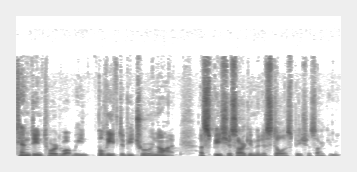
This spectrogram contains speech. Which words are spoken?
tending toward what we believe to be true or not. A specious argument is still a specious argument.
